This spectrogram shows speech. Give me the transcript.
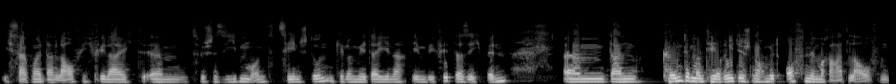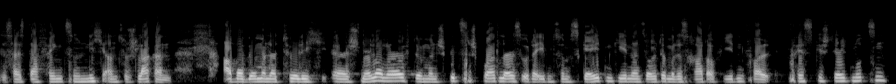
ich sage mal, dann laufe ich vielleicht, ähm, zwischen 7 und 10 Stundenkilometer, je nachdem, wie fit, dass ich bin, ähm, dann könnte man theoretisch noch mit offenem Rad laufen. Das heißt, da fängt's noch nicht an zu schlackern. Aber wenn man natürlich, äh, schneller läuft, wenn man Spitzensportler ist oder eben zum Skaten gehen, dann sollte man das Rad auf jeden Fall festgestellt nutzen.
